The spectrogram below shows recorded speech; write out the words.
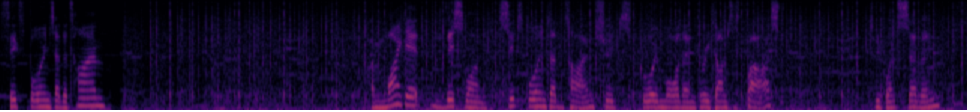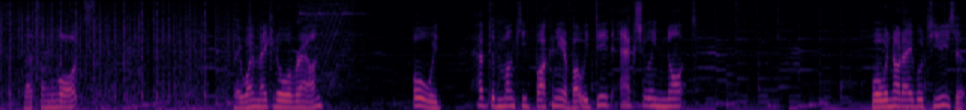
six balloons at a time. I might get this one, six balloons at a time, shoots glue more than three times as fast. 2.7, that's a lot. They won't make it all around. Oh, we have the Monkey Buccaneer, but we did actually not... Well, we're not able to use it.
